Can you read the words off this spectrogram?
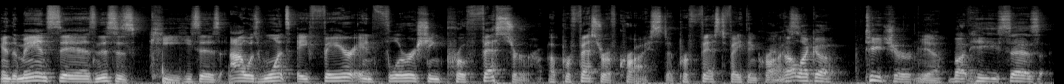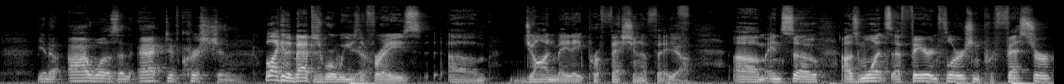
And the man says, and this is key, he says, I was once a fair and flourishing professor, a professor of Christ, a professed faith in Christ. Not like a teacher, Yeah. but he says, you know, I was an active Christian. Well, like in the Baptist world, we use the phrase um, "John made a profession of faith." Yeah. Um, and so I was once a fair and flourishing professor,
